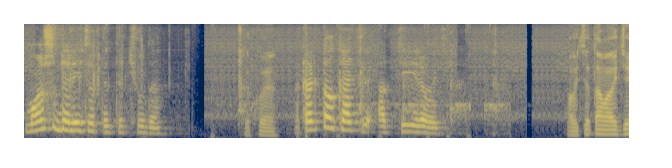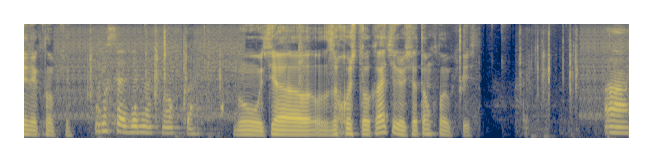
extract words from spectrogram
Можешь удалить вот это чудо? Какое? А как толкатель активировать? А у тебя там отдельные кнопки? В смысле отдельная кнопка? Ну, у тебя заходишь толкатель, у тебя там кнопки есть. А,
